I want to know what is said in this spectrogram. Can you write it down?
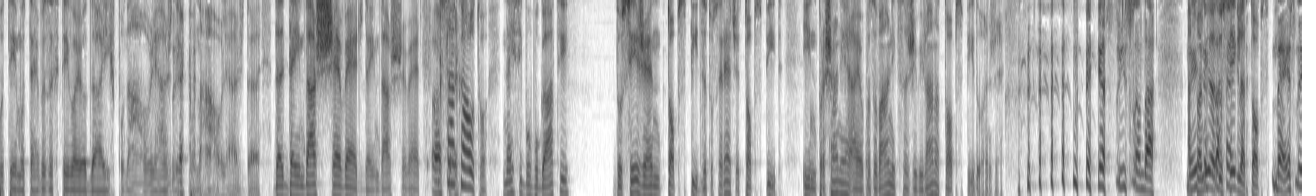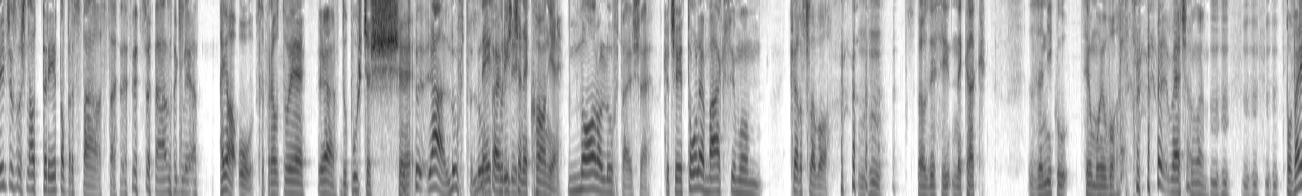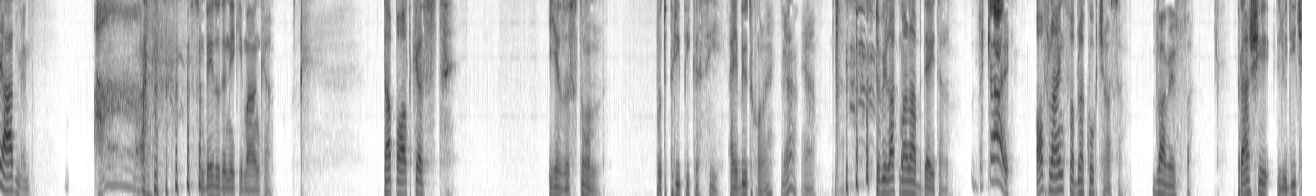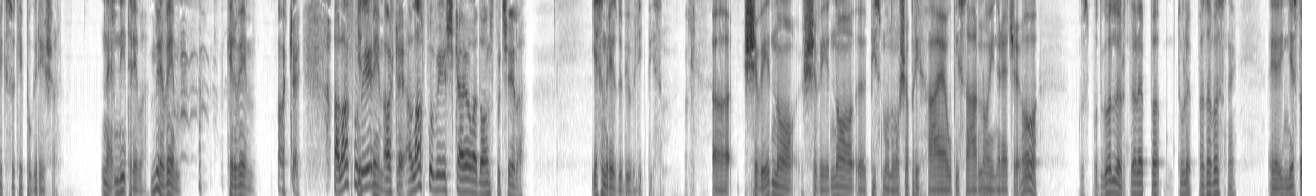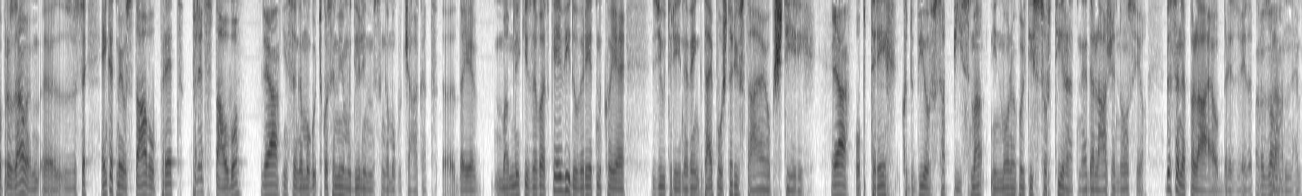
potem od tebe zahtevajo, da jih ponavljaš, da jih ponavljaš, da, da, da jim daš še več, da jim daš še več. Okay. Vsak avto, naj si bo bogati, doseže en top speed, zato se reče top speed. In vprašanje je, ali je opazovalnica že bila na top speedu, ali že. jaz mislim, da. A smo mi dosegla top speed? Ne, jaz ne vem, če so šla v tretjo predstavo, stare, če realno gledam. A ja, o, se pravi, to je, Ja. dopuščaš še Ja, luft, luft. neizkoriščene konje. Noro lufta je še, ker če je tole maksimum, kar slabo. Prav zdaj si nekako zanikal cel moj vod. Več ali manj. Mhm, Povej, admin. Sem vedel, da nekaj manjka. Ta podcast je za ston, podpri.ka si. A je bil tako, ne? Ja. Ja, ja. To bi lahko malo updated. Zakaj? Offline sva bila koliko časa. Dva meseca. Praši ljudi, če so kaj pogrešali. Ne, ni treba, ker vem. Ker vem. Okay. A, lahko pove, vem. okay. a lahko poveš, kaj je ova danes počela? Jaz sem res dobil veliko pisem. Uh, še vedno, še vedno uh, pismo noša prihaja v pisarno in reče: O, gospod Godler, tole pa, tole pa za vas. Ne? E, In jaz to prevzamem. e, vse- Enkrat me je ustavil pred, pred stavbo Ja. in sem ga mogel, tako sem jim udil in sem ga mogel čakati, e, da je, imam nekaj za vas. Kaj je videl, verjetno, ko je zjutraj, ne vem, kdaj poštarji vstajajo ob štirih. Ja. ob treh, ko dobijo vsa pisma in morajo bolj ti sortirati, ne, da laže nosijo, da se ne pelajo brez veze. Razumem.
